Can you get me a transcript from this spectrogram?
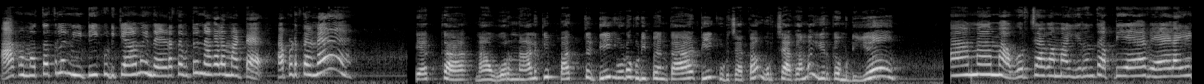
ஆக மொத்தத்துல நீ டீ குடிக்காம இந்த இடத்த விட்டு நகல மாட்ட. அப்படித்தானே? எக்கா நான் ஒரு நாளைக்கு பத்து டீ கூட குடிப்பேன்க்கா. டீ குடிச்சா தான் உற்சாகமா இருக்க முடியும். ஆமா ஆமா உற்சாகமா இருந்து அப்படியே வேலையை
